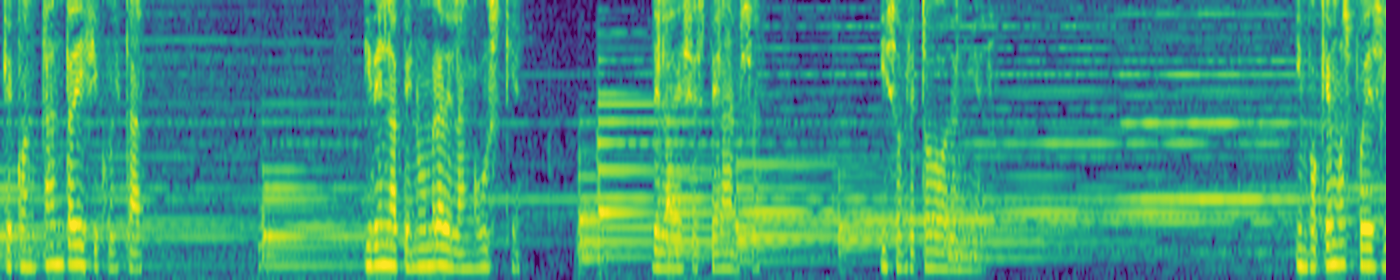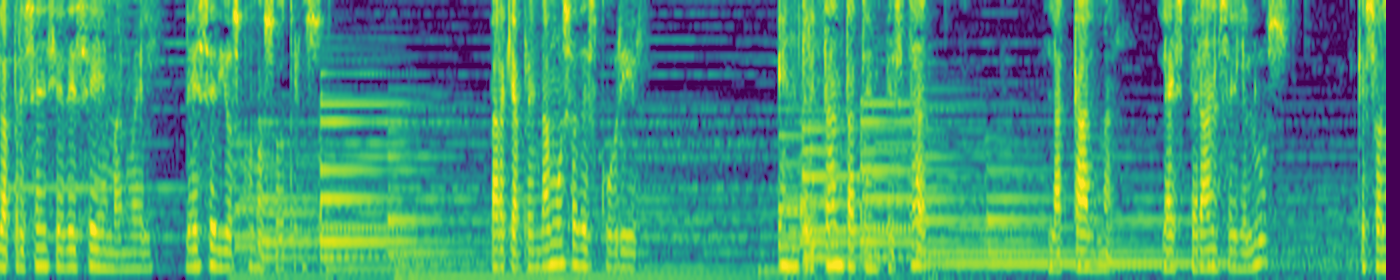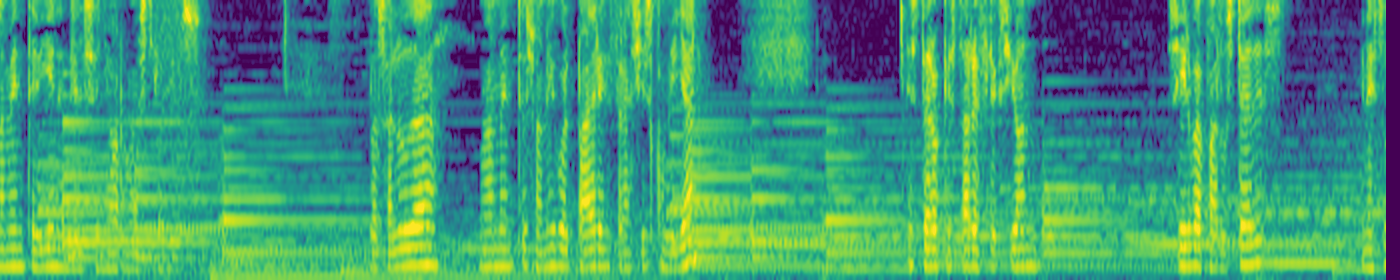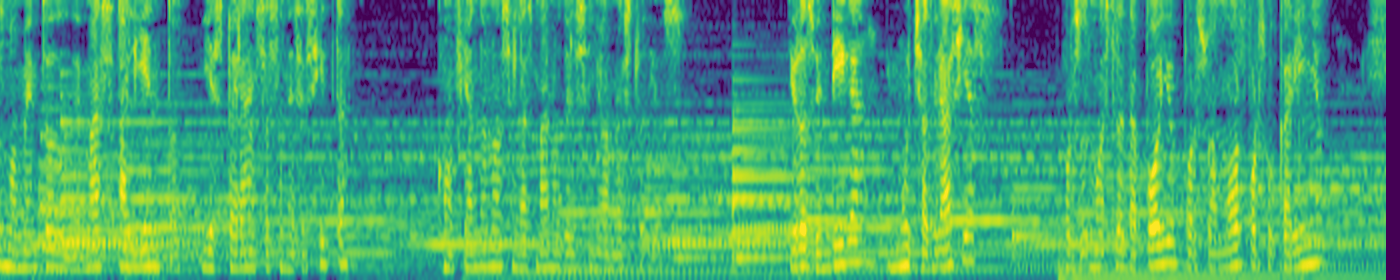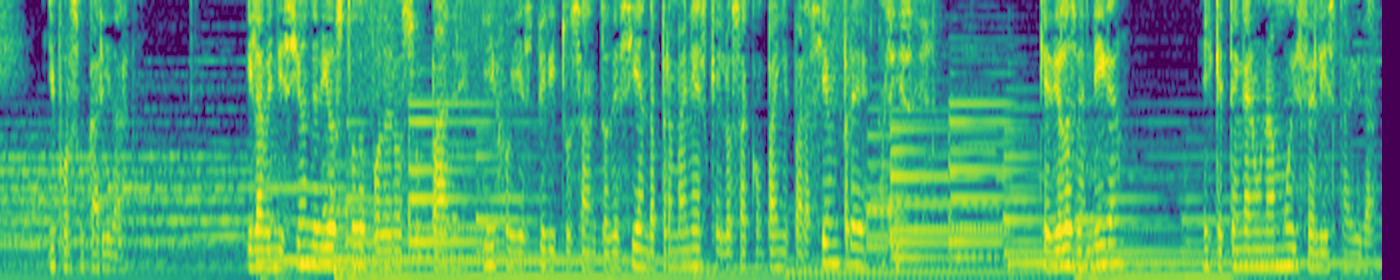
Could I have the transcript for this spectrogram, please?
que con tanta dificultad vive en la penumbra de la angustia, de la desesperanza y sobre todo del miedo. Invoquemos pues la presencia de ese Emanuel, de ese Dios con nosotros, para que aprendamos a descubrir entre tanta tempestad la calma, la esperanza y la luz que solamente vienen del Señor nuestro Dios. Lo saluda nuevamente su amigo el Padre Francisco Millán. Espero que esta reflexión sirva para ustedes en estos momentos donde más aliento y esperanza se necesita, confiándonos en las manos del Señor nuestro Dios. Dios los bendiga muchas gracias por sus muestras de apoyo, por su amor, por su cariño y por su caridad. Y la bendición de Dios Todopoderoso, Padre, Hijo y Espíritu Santo, descienda, permanezca y los acompañe para siempre, así sea. Que Dios los bendiga y que tengan una muy feliz Navidad.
